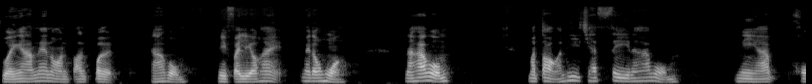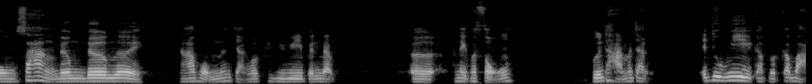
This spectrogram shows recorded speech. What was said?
สวยงามแน่นอนตอนเปิดนะครับผม มีไฟเลี้ยวให้ไม่ต้องห่วงนะครับผมมาต่อกันที่แชสซีนะครับผมนี่ครับโครงสร้างเดิมๆเลยนะครับผมเนื่องจากรถ PPV เป็นแบบเอ่ออเนกประสงค์ พื้นฐานมาจาก SUV กับรถกระบะ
